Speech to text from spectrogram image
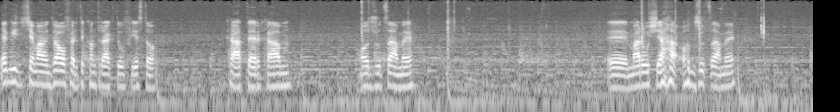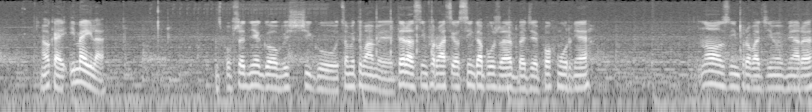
Jak widzicie mamy dwa oferty kontraktów, jest to Caterham, odrzucamy. Yy, Marusia, odrzucamy. Okej, e-maile z poprzedniego wyścigu. Co my tu mamy? Teraz informacja o Singapurze, będzie pochmurnie. No, z nim prowadzimy w miarę.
